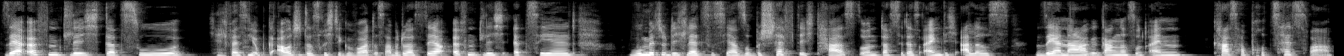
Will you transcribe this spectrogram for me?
sehr öffentlich dazu, ja, ich weiß nicht, ob geoutet das richtige Wort ist, aber du hast sehr öffentlich erzählt, womit du dich letztes Jahr so beschäftigt hast und dass dir das eigentlich alles sehr nahe gegangen ist und ein krasser Prozess war.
